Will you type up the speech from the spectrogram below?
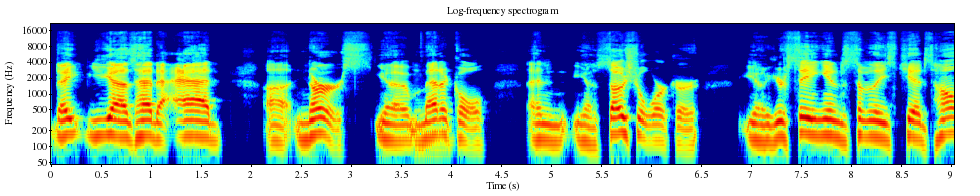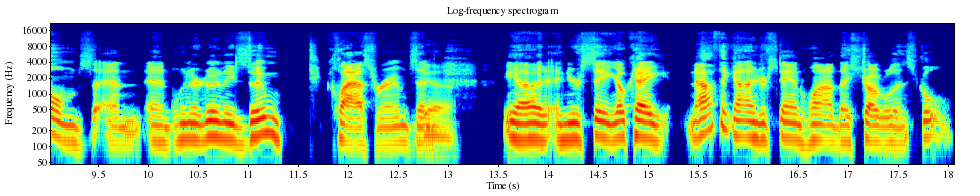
they you guys had to add uh, nurse, you know, mm-hmm. medical, and you know social worker. you know, you're seeing into some of these kids' homes and and when they're doing these Zoom classrooms and yeah. you know, and you're seeing, okay, now I think I understand why they struggle in school.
